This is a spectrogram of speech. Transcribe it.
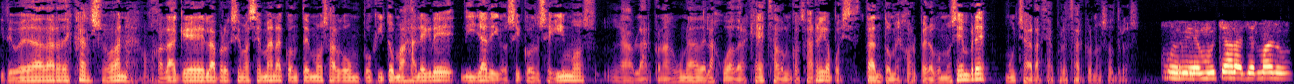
Y te voy a dar descanso, Ana. Ojalá que la próxima semana contemos algo un poquito más alegre. Y ya digo, si conseguimos hablar con alguna de las jugadoras que ha estado en Costa Rica, pues tanto mejor. Pero como siempre, muchas gracias por estar con nosotros. Muy bien, muchas gracias, Manu.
